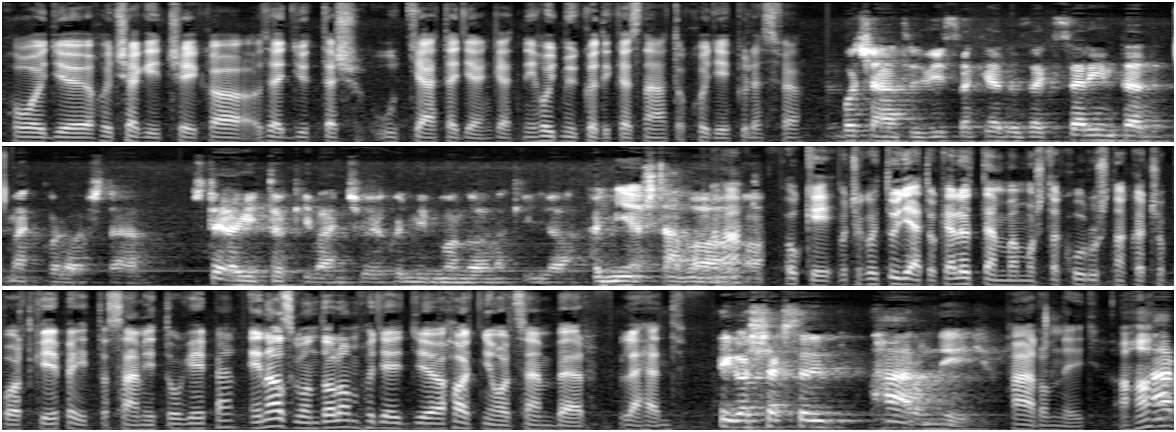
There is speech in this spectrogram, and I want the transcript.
hogy, hogy segítsék az együttes útját egyengetni. Hogy működik ez nálatok, hogy épül ez fel? Bocsánat, hogy visszakérdezek, szerinted mekkora a stáb? És tényleg így tök kíváncsi vagyok, hogy mit gondolnak így a... Hogy milyen stábban van. Oké, okay. csak hogy tudjátok, előttem van most a kórusnak a csoportképe itt a számítógépen. Én azt gondolom, hogy egy 6-8 ember lehet. Igazság szerint 3-4. 3-4. Aha.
